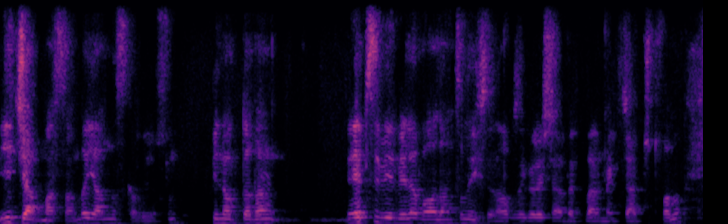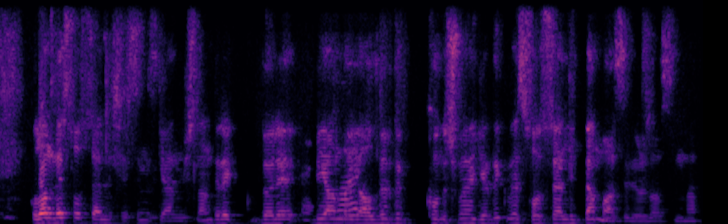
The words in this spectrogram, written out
hiç yapmazsan da yalnız kalıyorsun. Bir noktadan hepsi birbiriyle bağlantılı işte. Nabza göre şerbet vermek, cartçut falan. Ulan ne sosyalleşesimiz gelmiş lan. Direkt böyle bir anda yaldırdık, konuşmaya girdik ve sosyallikten bahsediyoruz aslında.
